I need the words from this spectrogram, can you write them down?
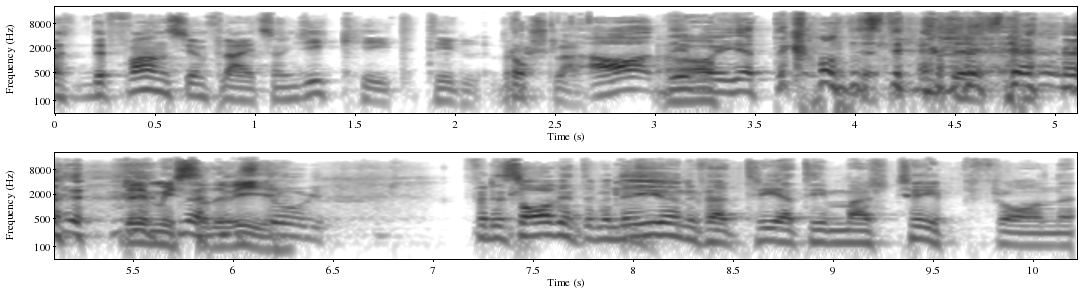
Alltså, det fanns ju en flight som gick hit till Wroclaw. Ja, det Ja. var ju jättekonstigt. Det, det missade När vi. stod- För det sa vi inte, men det är ju ungefär tre timmars tripp från eh,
